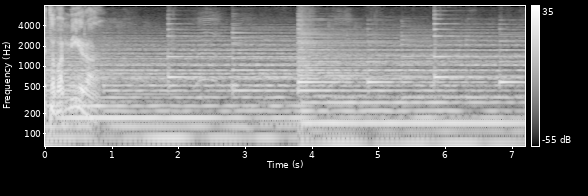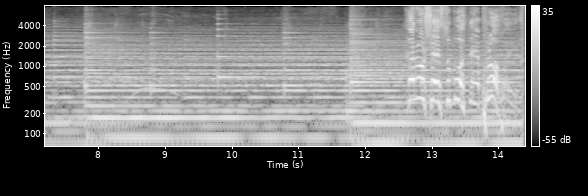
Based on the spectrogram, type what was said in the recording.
этого мира. Хорошая субботная проповедь.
